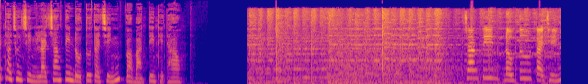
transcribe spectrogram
Tiếp theo chương trình là trang tin đầu tư tài chính và bản tin thể thao. Trang tin đầu tư tài chính.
